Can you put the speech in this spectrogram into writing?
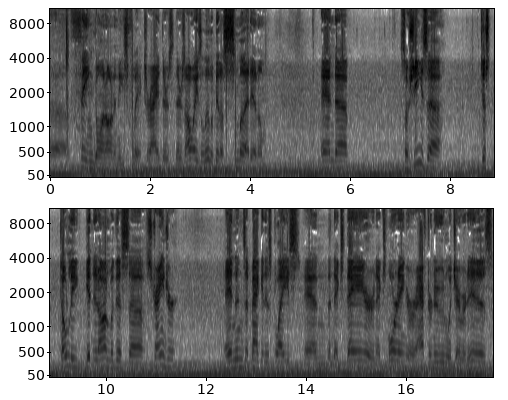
uh, thing going on in these flicks, right? There's there's always a little bit of smut in them, and uh, so she's uh, just totally getting it on with this uh, stranger, and ends up back at his place. And the next day, or next morning, or afternoon, whichever it is,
